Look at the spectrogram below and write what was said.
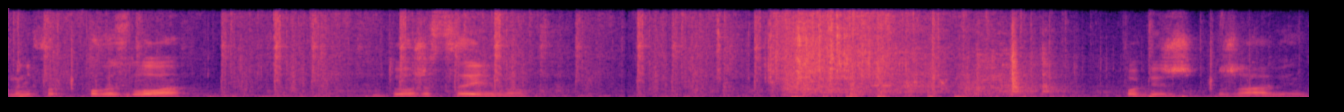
Мені фо- повезло. Дуже сильно. Побіжав він.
